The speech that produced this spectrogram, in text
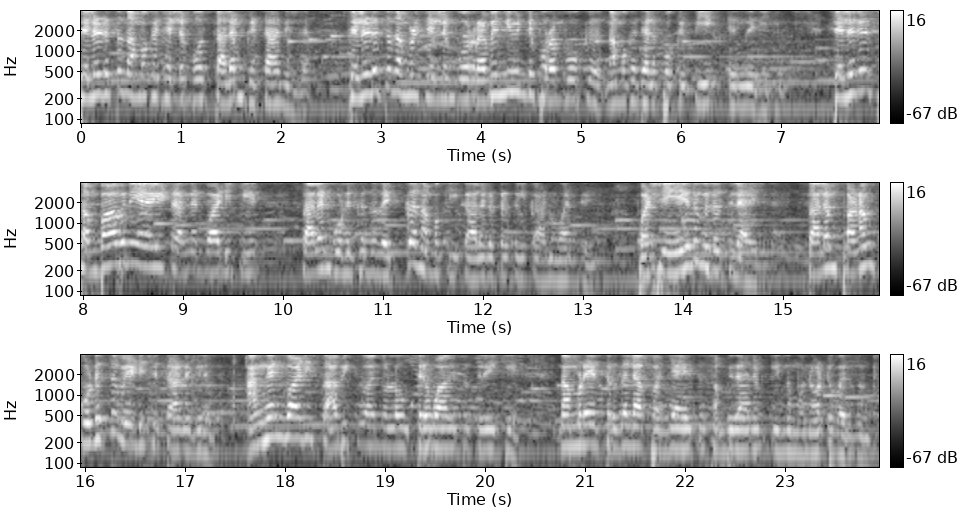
ചിലയിടത്ത് നമുക്ക് ചെല്ലുമ്പോൾ സ്ഥലം കിട്ടാനില്ല. ചിലയിടത്ത് നമ്മൾ ചെല്ലുമ്പോൾ റവന്യൂവിന്റെ പുറമ്പോക്ക് നമുക്ക് ചിലപ്പോൾ കിട്ടി എന്നിരിക്കും. ചിലർ സംഭാവനയായിട്ട് അംഗൻവാടിക്ക് സ്ഥലം കൊടുക്കുന്നതൊക്കെ നമുക്ക് ഈ കാലഘട്ടത്തിൽ കാണുവാൻ കഴിയും. പക്ഷെ ഏത് വിധത്തിലായാലും സ്ഥലം പണം കൊടുത്ത് മേടിച്ചിട്ടാണെങ്കിലും അംഗൻവാടി സ്ഥാപിക്കുക എന്നുള്ള ഉത്തരവാദിത്വത്തിലേക്ക് നമ്മുടെ ത്രിതല പഞ്ചായത്ത് സംവിധാനം ഇന്ന് മുന്നോട്ട് വരുന്നുണ്ട്.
